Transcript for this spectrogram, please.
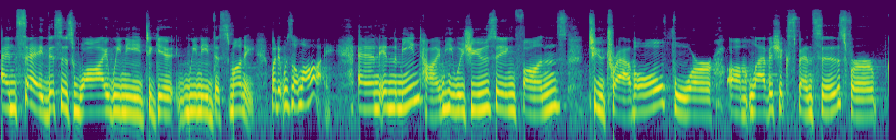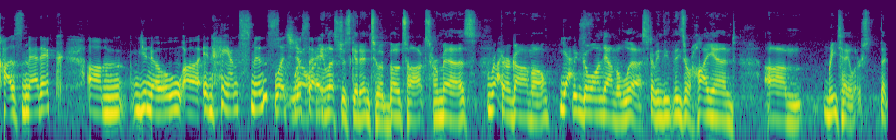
And say, this is why we need to get, we need this money. But it was a lie. And in the meantime, he was using funds to travel for um, lavish expenses, for cosmetic, um, you know, uh, enhancements, let's well, just say. I mean, let's just get into it. Botox, Hermes, right. Ferragamo. Yes. We can go on down the list. I mean, these are high end um, retailers that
